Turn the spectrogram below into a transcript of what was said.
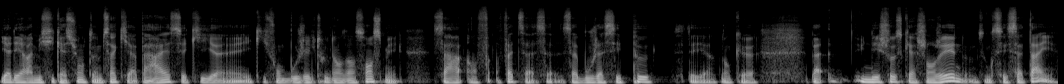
il y a des ramifications comme ça qui apparaissent et qui, euh, et qui font bouger le truc dans un sens, mais ça, en, fait, ça, ça, bouge assez peu. C'est-à-dire, donc, euh, bah, une des choses qui a changé, c'est sa taille.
